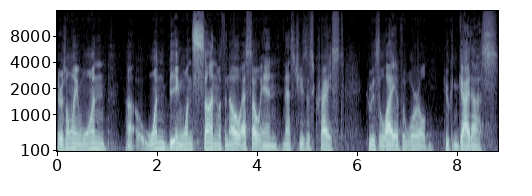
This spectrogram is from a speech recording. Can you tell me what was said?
there is only one, uh, one being, one Son with an O, S O N, and that's Jesus Christ, who is the light of the world, who can guide us.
